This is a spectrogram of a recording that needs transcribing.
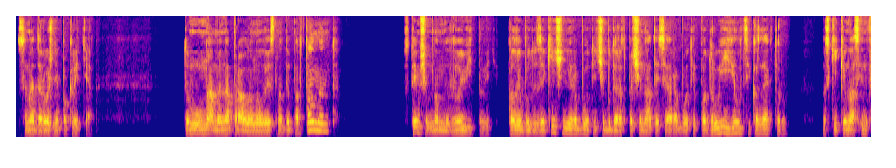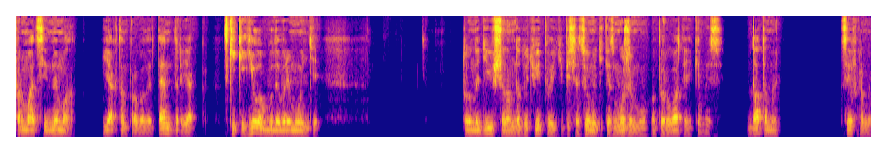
саме дорожнє покриття. Тому нами направлено лист на департамент з тим, щоб нам надали відповідь, коли будуть закінчені роботи, чи буде розпочинатися роботи по другій гілці колектору, оскільки у нас інформації нема, як там провели тендер, як, скільки гілок буде в ремонті. То надію, що нам дадуть відповідь, і після цього ми тільки зможемо оперувати якимись датами, цифрами.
